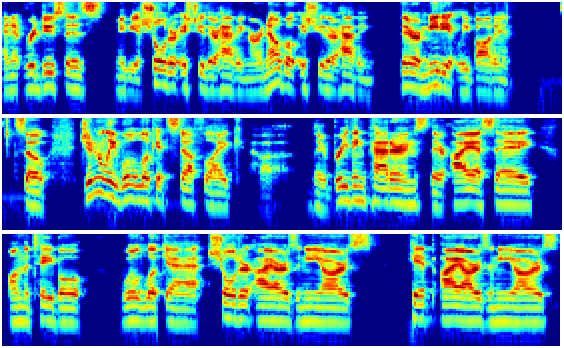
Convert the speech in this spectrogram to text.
and it reduces maybe a shoulder issue they're having or an elbow issue they're having, they're immediately bought in. So generally, we'll look at stuff like uh, their breathing patterns, their ISA on the table. We'll look at shoulder IRs and ERs, hip IRs and ERs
